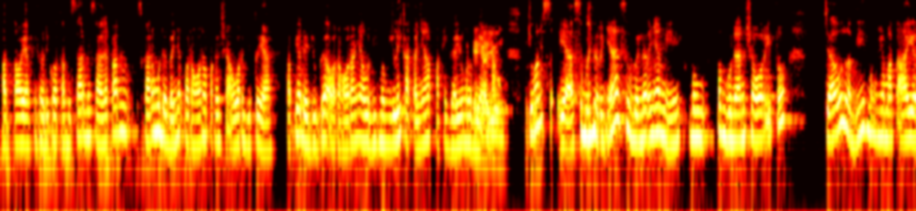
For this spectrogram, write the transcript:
atau yang tinggal di kota besar misalnya kan sekarang udah banyak orang-orang pakai shower gitu ya tapi ada juga orang-orang yang lebih memilih katanya pakai gayung pakai lebih gayung. enak cuman ya sebenarnya sebenarnya nih penggunaan shower itu jauh lebih menghemat air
